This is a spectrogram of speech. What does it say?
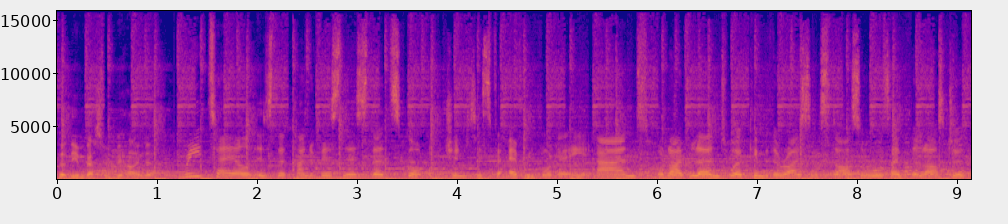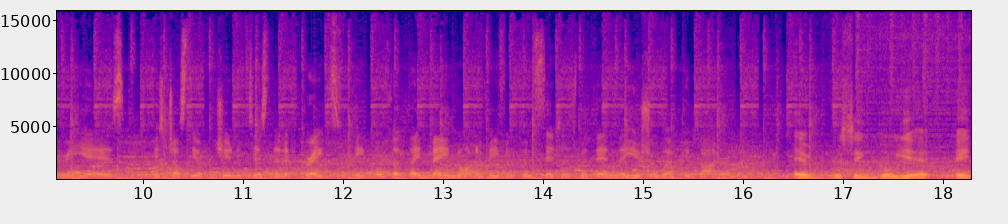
put the investment behind it. Retail is the kind of business that's got opportunities for everybody and what I've learned working with the Rising Stars Awards over the last two or three years is just the opportunities that it creates for people that they may not have even considered within the usual work environment every single year it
